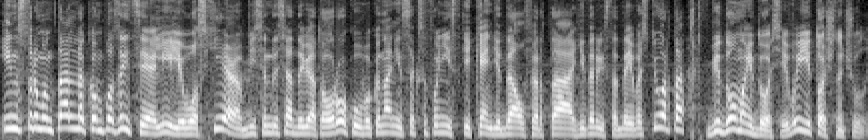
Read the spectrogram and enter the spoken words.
Інструментальна композиція Лілі Was Here 89-го року у виконанні саксофоністки Кенді Делфер та гітариста Дейва Стюарта відома й досі. Ви її точно чули.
